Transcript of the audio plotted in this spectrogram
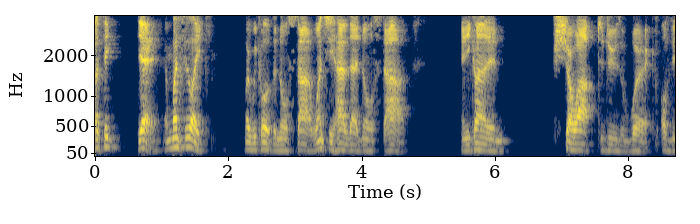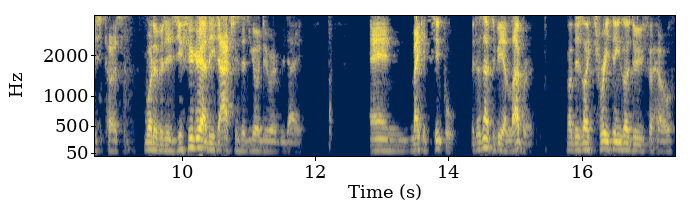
i think yeah. And once you like like we call it the north star once you have that north star and you kind of show up to do the work of this person, whatever it is. You figure out these actions that you got to do every day and make it simple. It doesn't have to be elaborate. Like there's like three things I do for health.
